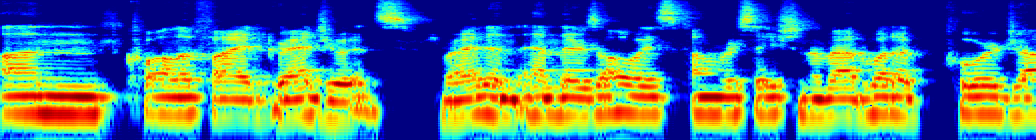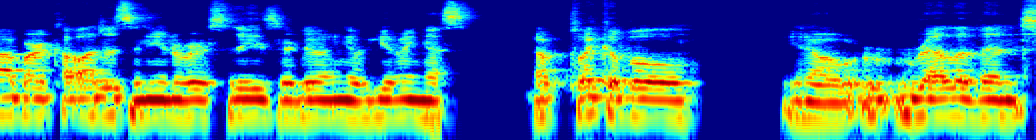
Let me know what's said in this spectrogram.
unqualified graduates, right? And and there's always conversation about what a poor job our colleges and universities are doing of giving us applicable, you know, relevant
